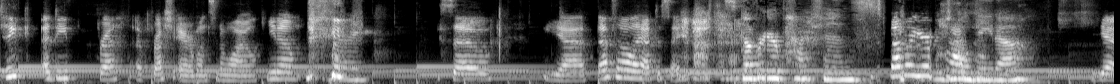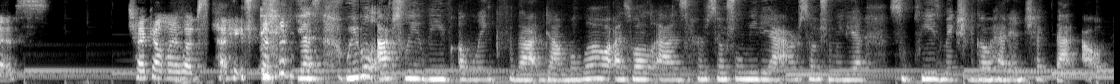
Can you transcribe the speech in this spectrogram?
take a deep breath of fresh air once in a while, you know? Right. so, yeah, that's all I have to say about this. Discover your passions. Discover your passion. data. Yes. Check out my website. yes, we will actually leave a link for that down below, as well as her social media, our social media. So please make sure to go ahead and check that out.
